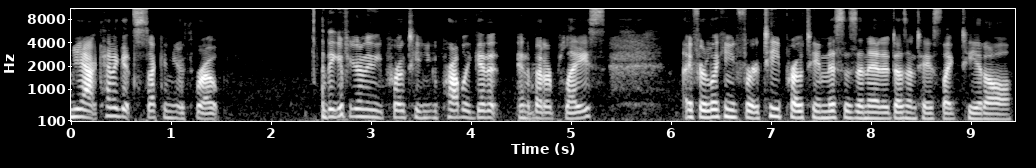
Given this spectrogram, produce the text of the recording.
yeah, it kind of gets stuck in your throat. I think if you're going to need protein, you could probably get it in a better place. If you're looking for a tea protein, this isn't it. It doesn't taste like tea at all.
